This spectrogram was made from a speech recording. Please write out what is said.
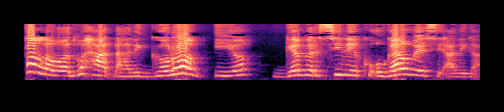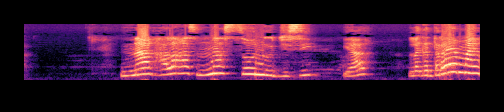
Tan labaad waxaa dhahday garoob iyo gabar siday ku ogaaweysi adiga? Naag halahaas naas soo nuujisi ya laga dareemayo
